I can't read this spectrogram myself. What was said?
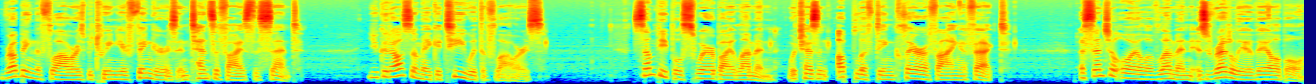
Rubbing the flowers between your fingers intensifies the scent. You could also make a tea with the flowers. Some people swear by lemon, which has an uplifting, clarifying effect. Essential oil of lemon is readily available,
